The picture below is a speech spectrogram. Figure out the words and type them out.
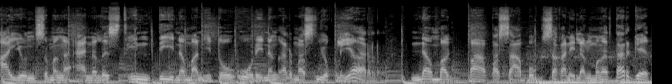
Ayon sa mga analyst, hindi naman ito uri ng armas nuklear na magpapasabog sa kanilang mga target.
